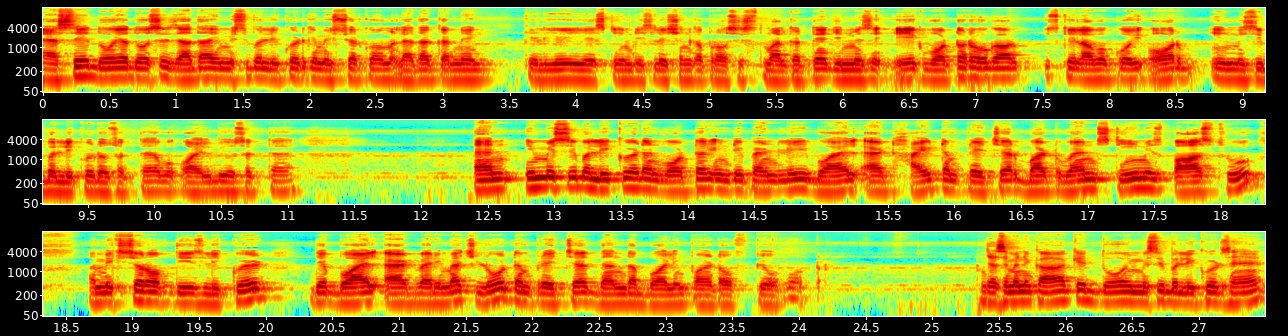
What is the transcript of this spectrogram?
ऐसे दो या दो से ज़्यादा इमिसिबल लिक्विड के मिक्सचर को हम अलहदा करने के लिए ये स्टीम डिस्टिलेशन का प्रोसेस इस्तेमाल करते हैं, जिनमें से एक वाटर होगा और इसके अलावा कोई और इमिसिबल लिक्विड हो सकता है, वो ऑयल भी हो सकता है। An immiscible liquid and water independently boil at high temperature but when steam is pass through a mixture of these liquid they boil at very much low temperature than the boiling point of pure water जैसे मैंने कहा कि दो इमिसिबल लिक्विड्स हैं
